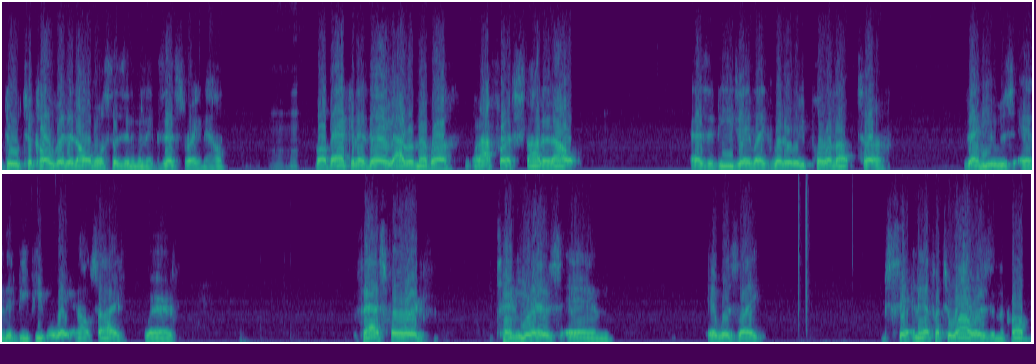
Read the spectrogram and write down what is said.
due to COVID. It almost doesn't even exist right now. Mm-hmm. But back in the day, I remember when I first started out as a DJ, like literally pulling up to venues and there'd be people waiting outside. Where fast forward 10 years and it was like sitting there for two hours in the club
